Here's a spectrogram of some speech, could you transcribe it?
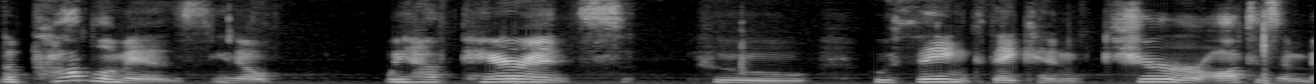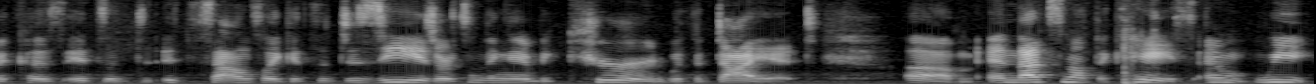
the problem is, you know, we have parents who who think they can cure autism because it's a it sounds like it's a disease or it's something that can be cured with a diet, um, and that's not the case. And we,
